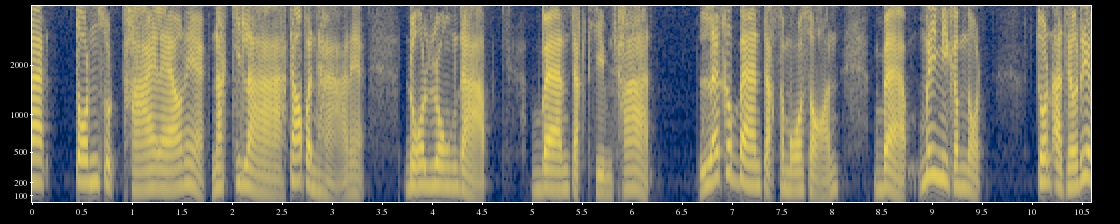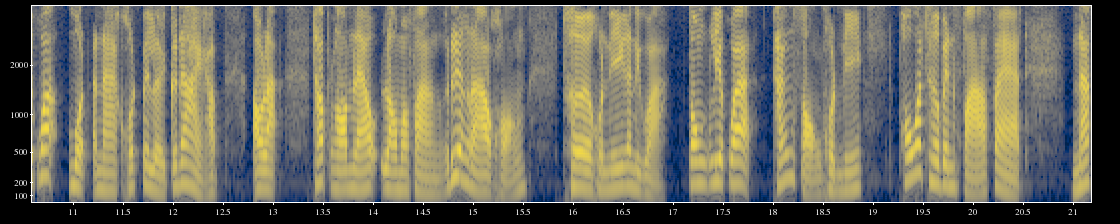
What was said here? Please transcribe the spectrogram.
มาก จนสุดท้ายแล้วเนี่ยนักกีฬาเจ้าปัญหาเนี่ยโดนลงดาบแบนจากทีมชาติ แล้วก็แบนจากสโมสร แบบไม่มีกำหนด จนอาจจะเรียกว่าหมดอนาคตไปเลยก็ได้ครับ เอาละถ้าพร้อมแล้วเรามาฟังเรื่องราวของเธอคนนี้กันดีกว่า ต้องเรียกว่าทั้งสองคนนี้ เพราะว่าเธอเป็นฝาแฝดนัก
